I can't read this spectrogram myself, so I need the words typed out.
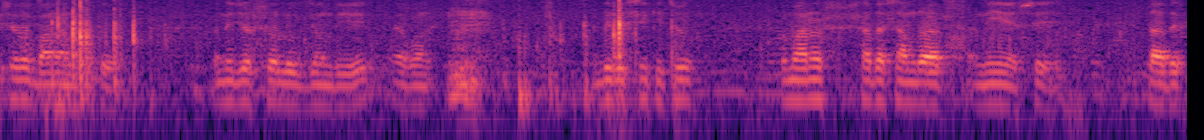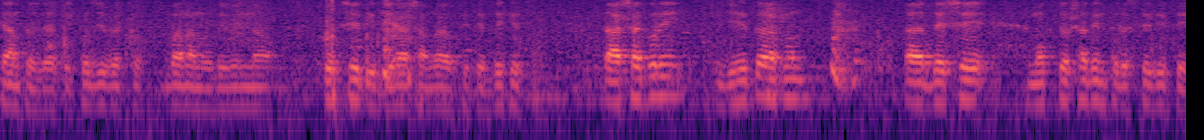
হিসেবে বানানো হতো। নিজস্ব লোকজন দিয়ে এবং বিদেশি কিছু মানুষ সাদা সাম্রাট নিয়ে এসে তাদেরকে আন্তর্জাতিক পর্যবেক্ষক বানানোর বিভিন্ন কুৎসিত ইতিহাস আমরা অতীতে দেখেছি। তা আশা করি, যেহেতু এখন দেশে মুক্ত স্বাধীন পরিস্থিতিতে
